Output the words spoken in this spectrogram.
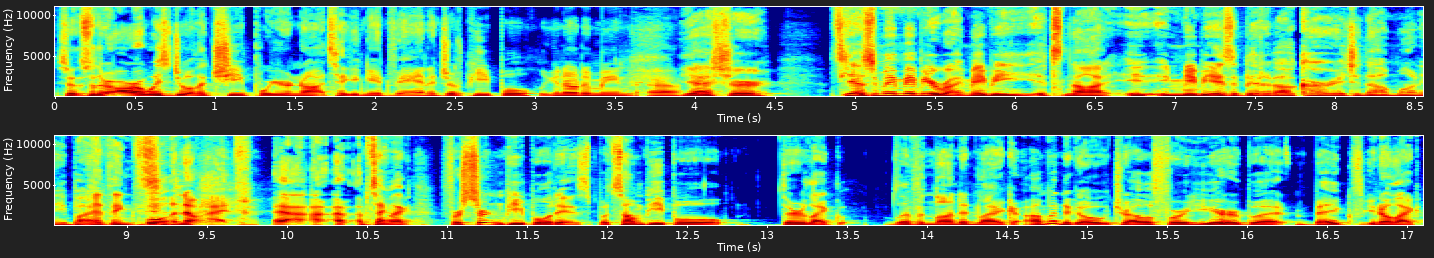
so. So there are ways to do it on the cheap where you're not taking advantage of people. You know what I mean? Uh, Yeah, sure. Yeah, so may- maybe you're right. Maybe it's not. It, maybe it is a bit about courage and not money. But I think well, no, I, I, I'm saying like for certain people it is, but some people they're like live in London. Like I'm gonna go travel for a year, but beg. You know, like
